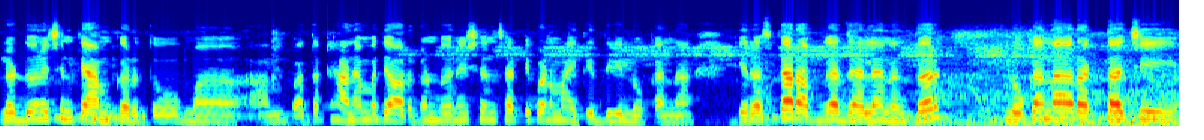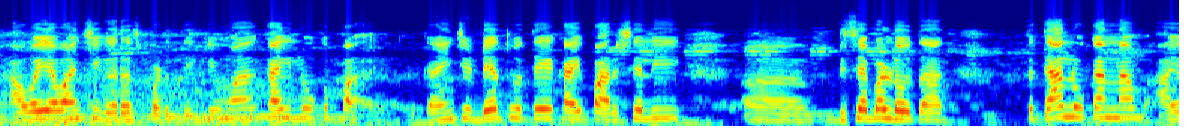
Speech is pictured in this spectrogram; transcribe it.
ब्लड डोनेशन कॅम्प करतो. मग आता ठाण्यामध्ये ऑर्गन डोनेशनसाठी पण माहिती दिली लोकांना की रस्त्यावर अपघात झाल्यानंतर लोकांना रक्ताची अवयवांची गरज पडते किंवा काही लोक पा काहींची डेथ होते काही पार्शली डिसेबल्ड होतात तर त्या लोकांना अय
